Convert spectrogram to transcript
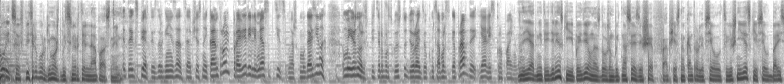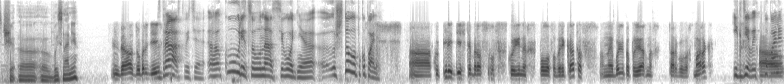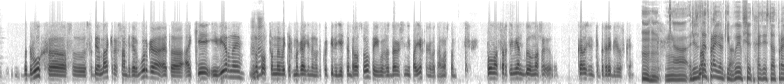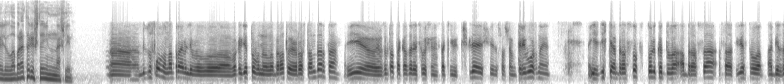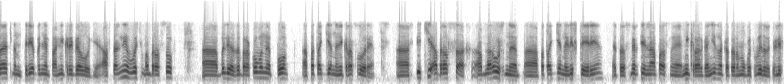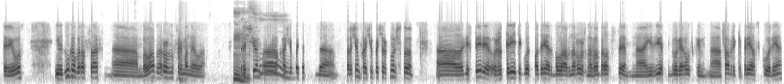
Курица в Петербурге может быть смертельно опасной. Это эксперты из организации «Общественный контроль» проверили мясо птицы в наших магазинах. Мы вернулись в петербургскую студию радио «Комсомольская правда». Я Олеся Крупанина. Я Дмитрий Делинский, и, по идее, у нас должен быть на связи шеф общественного контроля Всеволод Вишневецкий. Всеволод Борисович, э, э, вы с нами? Да, добрый день. Здравствуйте. Э, Курица у нас сегодня. Что вы покупали? А, купили 10 образцов куриных полуфабрикатов наиболее популярных торговых марок. И где вы их А, покупали? в двух э, с- супермаркетах Санкт-Петербурга. Это Окей и Верный. Ну, Мгм. просто мы в этих магазинах закупили 10 образцов и уже дальше не поехали, потому что полный ассортимент был в нашей корзинке потребительской. Мгм. А, результат Ну, проверки. да. Вы все это хозяйство отправили в лабораторию. Что именно нашли? Безусловно, направили в, в аккредитованную лабораторию Росстандарта, и э, результаты оказались очень такие впечатляющие, достаточно тревожные. Из 10 образцов только два образца соответствовало обязательным требованиям по микробиологии. Остальные 8 образцов а, были забракованы по а, патогенной микрофлоре. А, В пяти образцах обнаружены а, патогены листерии. Это смертельно опасные микроорганизмы, которые могут вызвать листериоз. И в двух образцах а, была обнаружена сальмонелла. Мгм. Причем, Фу. хочу, да. Причем хочу подчеркнуть, что а, листерия уже третий год подряд была обнаружена в образце а, известной белгородской а, фабрики Приосколья. А,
